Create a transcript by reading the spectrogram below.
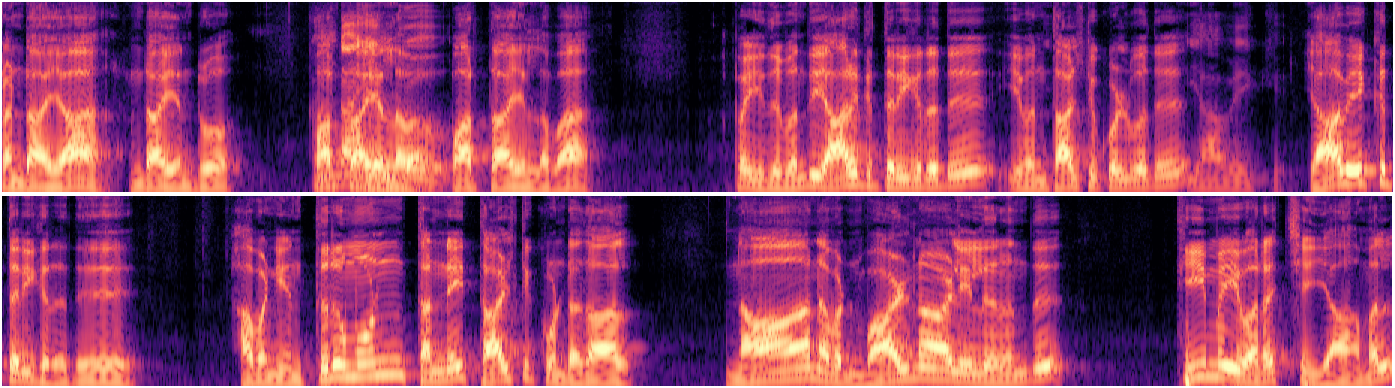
கண்டாயா? கண்டாயென்றோ? பார்த்தாயல்லவா? பார்த்தாயல்லவா? அப்போ இது வந்து யாருக்கு தெரிகிறது? இவன் தாழ்த்தி கொள்வது யாவேக்கு. யாவேக்கு தெரிகிறது? அவன் என் திருமுன் தன்னை தாழ்த்தி கொண்டதால் நான் அவன் வாழ்நாளிலிருந்து தீமை வரச் செய்யாமல்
